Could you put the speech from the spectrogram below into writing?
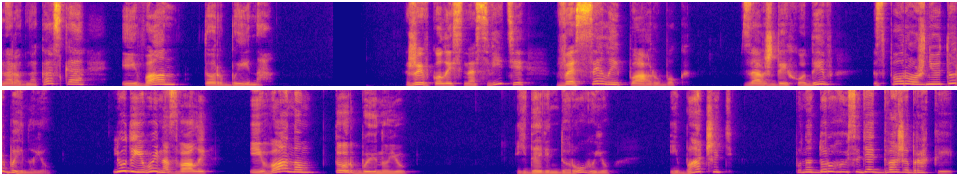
народна казка Іван Торбина. Жив колись на світі веселий парубок. Завжди ходив з порожньою торбиною. Люди його й назвали Іваном Торбиною. Йде він дорогою і бачить, понад дорогою сидять два жебраки.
